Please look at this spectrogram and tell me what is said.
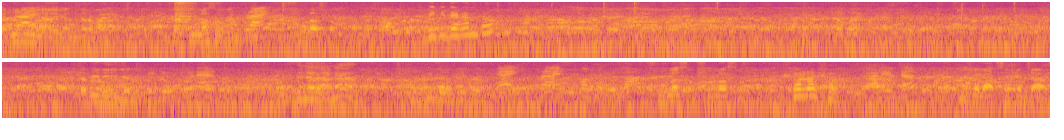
कभी नहीं जाएगा अंदर वाला। सोलह सौ सोलह सौ। देखिए देखें तो। तभी नहीं जाएगा सोलह सौ सोलह सौ। सोलह सौ। ये सब आठ सौ पचास।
